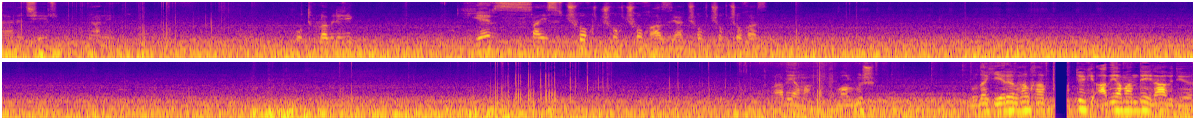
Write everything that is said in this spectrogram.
Hayalet şehir. Yani oturulabilecek yer sayısı çok çok çok az ya. Çok çok çok az. Adıyaman olmuş. Buradaki yerel halk artık diyor ki Adıyaman değil abi diyor.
